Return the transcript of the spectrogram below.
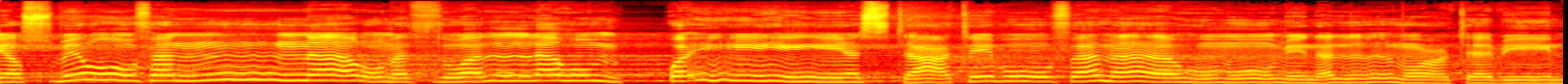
يصبروا فالنار مثوى لهم. وإن يستعتبوا فما هم من المعتبين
